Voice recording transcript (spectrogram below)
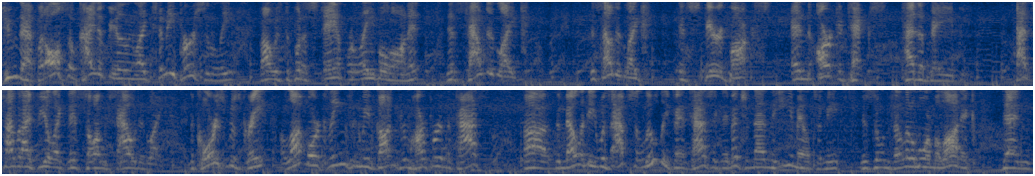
to that. But also, kind of feeling like, to me personally, if I was to put a stamp or label on it, this sounded like this sounded like if Spiritbox and Architects had a baby. that's how what I feel like this song sounded like. The chorus was great, a lot more cleans than we've gotten from Harper in the past. Uh, the melody was absolutely fantastic. They mentioned that in the email to me. This one's a little more melodic than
